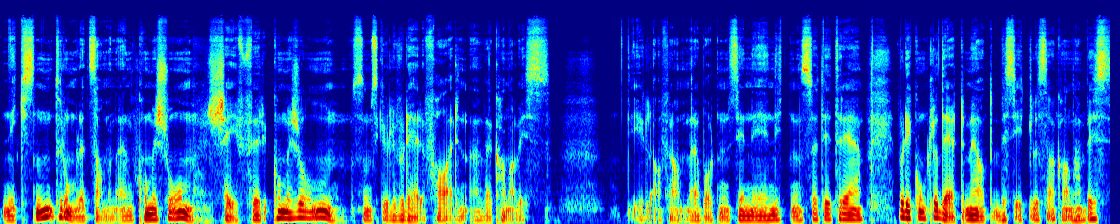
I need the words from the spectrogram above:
Nixon tromlet sammen en kommisjon, Schaefer-kommisjonen, som skulle vurdere farene ved cannabis. De la fram rapporten sin i 1973, hvor de konkluderte med at besittelse av cannabis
